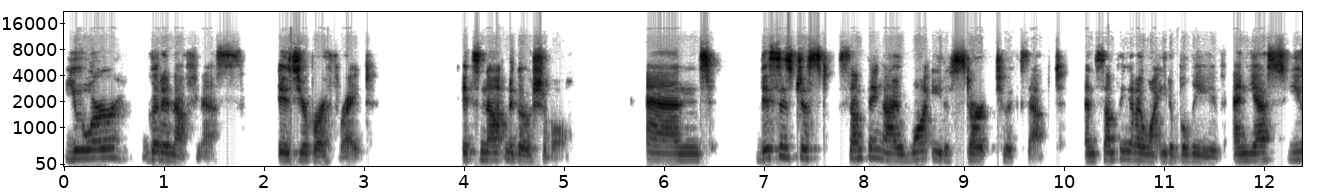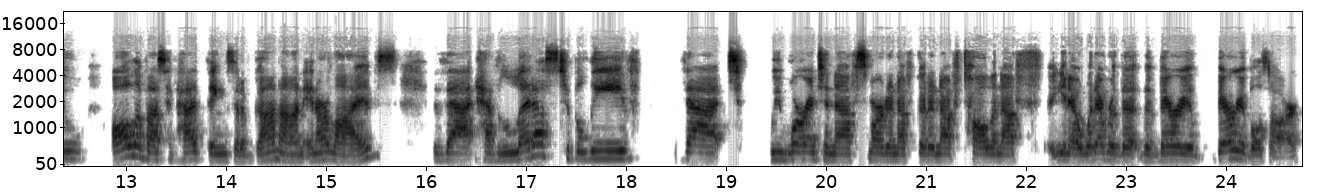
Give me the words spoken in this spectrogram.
Your good enoughness is your birthright. It's not negotiable. And this is just something I want you to start to accept and something that I want you to believe. And yes, you, all of us have had things that have gone on in our lives that have led us to believe that we weren't enough, smart enough, good enough, tall enough, you know, whatever the, the vari- variables are.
